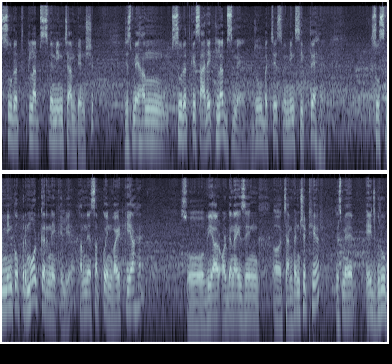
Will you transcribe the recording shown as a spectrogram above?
Surat club swimming championship जिसमें हम सूरत के सारे क्लब्स में जो बच्चे स्विमिंग सीखते हैं सो स्विमिंग को प्रमोट करने के लिए हमने सबको इनवाइट किया है so we are organising championship here जिसमें एज ग्रुप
